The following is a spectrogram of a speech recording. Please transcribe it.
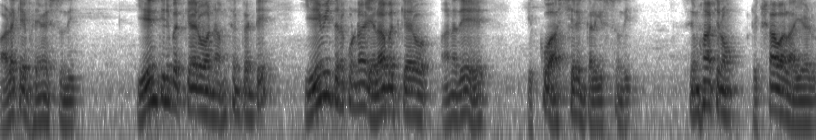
వాళ్ళకే భయమేస్తుంది. ఏం తిని బతికారో అన్న అంశం కంటే ఏమీ తినకుండా ఎలా బతికారో అన్నదే ఎక్కువ ఆశ్చర్యం కలిగిస్తుంది. సింహాచలం రిక్షావాలా అయ్యాడు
